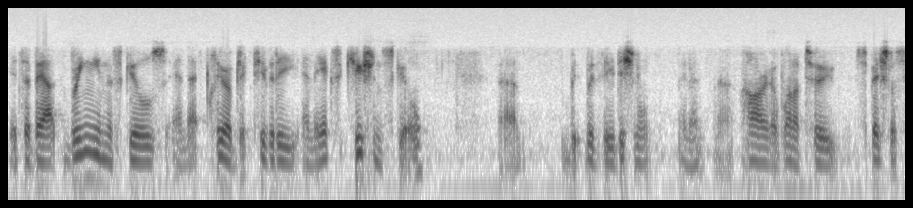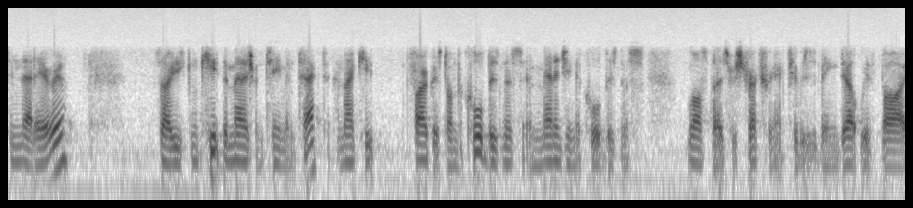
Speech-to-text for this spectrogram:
It's about bringing in the skills and that clear objectivity and the execution skill uh, with, with, the additional you know, uh, hiring of one or two specialists in that area so you can keep the management team intact and they keep focused on the core business and managing the core business whilst those restructuring activities are being dealt with by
